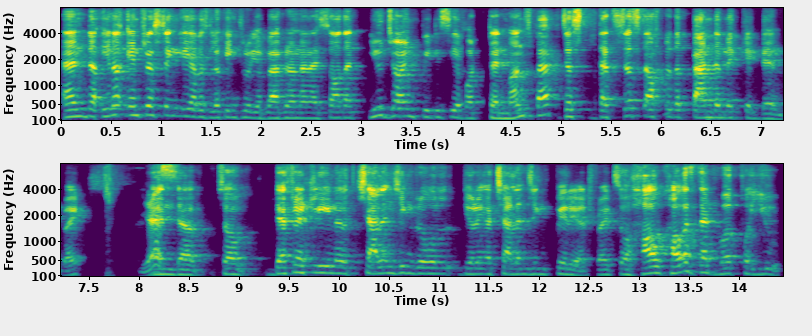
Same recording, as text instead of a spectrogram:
And uh, you know, interestingly, I was looking through your background and I saw that you joined PTC about 10 months back. Just that's just after the pandemic kicked in, right? Yes. And uh, so definitely in a challenging role during a challenging period, right? So how how has that worked for you?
